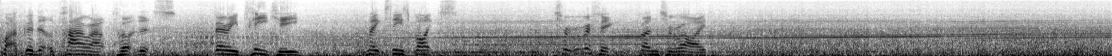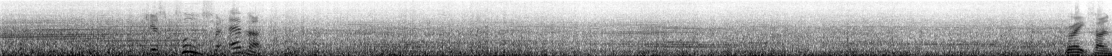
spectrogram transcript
quite a good little power output that's very peaky makes these bikes terrific fun to ride just pulls forever. Fun.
